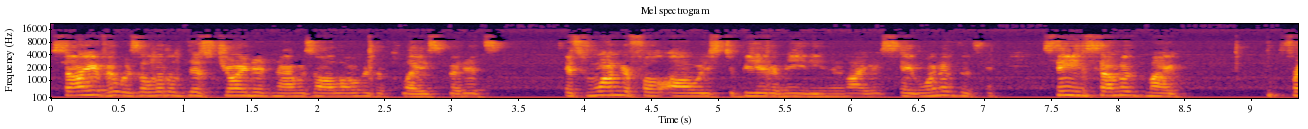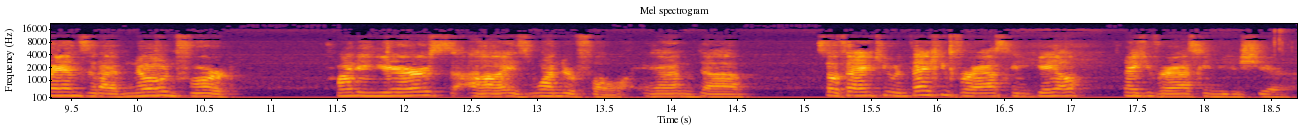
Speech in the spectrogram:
sorry if it was a little disjointed and I was all over the place, but it's it's wonderful always to be at a meeting. And like I say, one of the th- seeing some of my friends that I've known for 20 years uh, is wonderful. And uh, so thank you. And thank you for asking, Gail. Thank you for asking me to share.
